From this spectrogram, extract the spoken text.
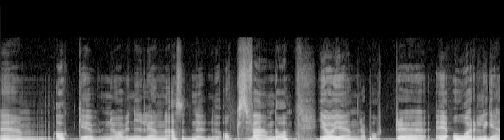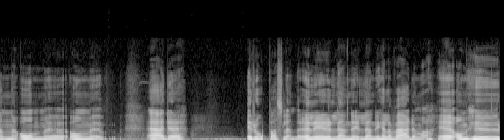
Um, och eh, nu har vi nyligen, alltså nu, Oxfam då, gör ju en rapport eh, eh årligen om, eh, om, är det Europas länder, eller är det länder, länder i hela världen, va? Eh, om hur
